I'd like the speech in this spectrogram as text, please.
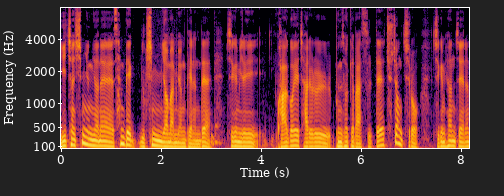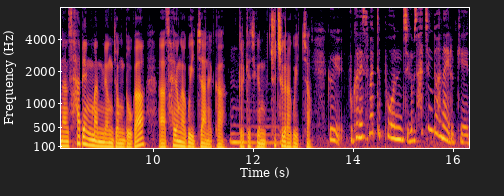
2016년에 360여만 명 되는데 네. 지금 이 과거의 자료를 분석해 봤을 때 추정치로 지금 현재는 한 400만 명 정도가 아, 사용하고 있지 않을까 그렇게 지금 음. 추측을 하고 있죠. 그 북한의 스마트폰 지금 사진도 하나 이렇게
